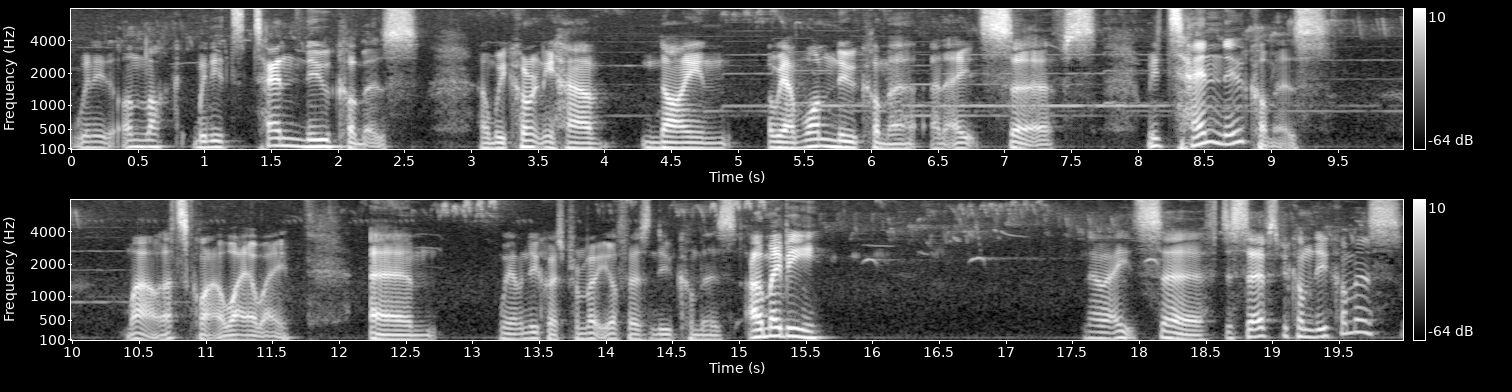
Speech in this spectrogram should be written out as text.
we need to unlock. We need ten newcomers, and we currently have nine. Oh, we have one newcomer and eight serfs. We need ten newcomers. Wow, that's quite a way away. Um, we have a new quest. Promote your first newcomers. Oh, maybe. No, eight serfs. Do serfs become newcomers?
